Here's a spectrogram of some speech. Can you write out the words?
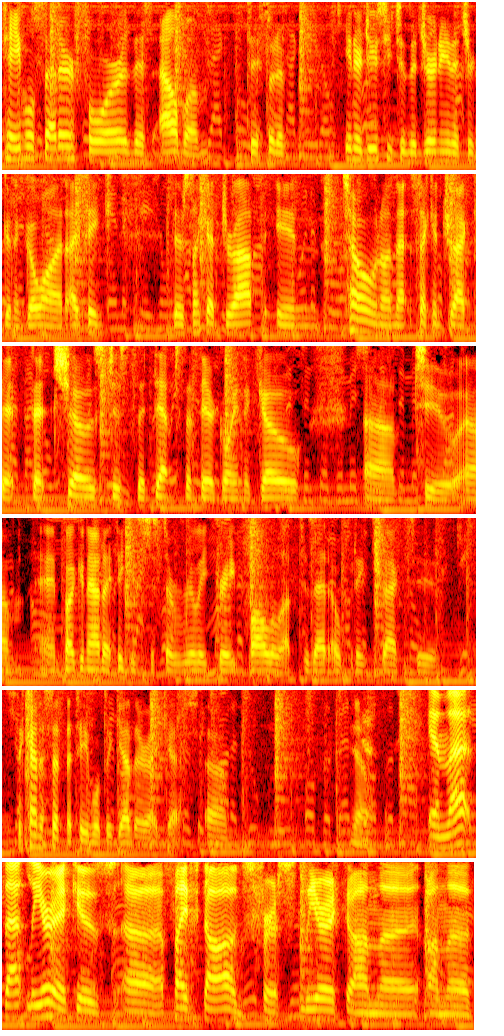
table setter for this album to sort of introduce you to the journey that you're going to go on, I think there's like a drop in tone on that second track that that shows just the depths that they're going to go um, to. Um, and bugging out, I think, is just a really great follow up to that opening track to to kind of set the table together, I guess. Um, yeah. And that that lyric is uh, Phife Dawg's first lyric on the on the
